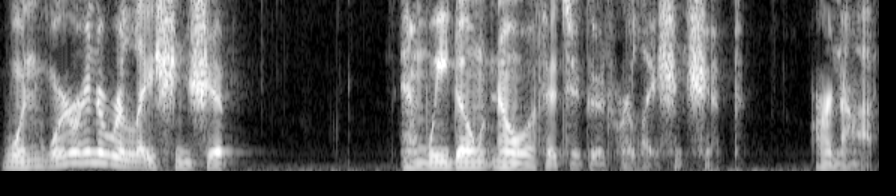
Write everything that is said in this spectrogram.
when we're in a relationship and we don't know if it's a good relationship or not.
